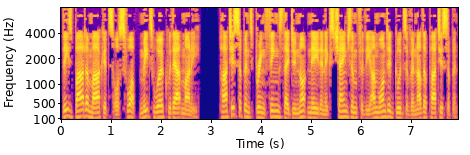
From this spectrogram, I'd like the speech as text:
These barter markets or swap meets work without money. Participants bring things they do not need and exchange them for the unwanted goods of another participant.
